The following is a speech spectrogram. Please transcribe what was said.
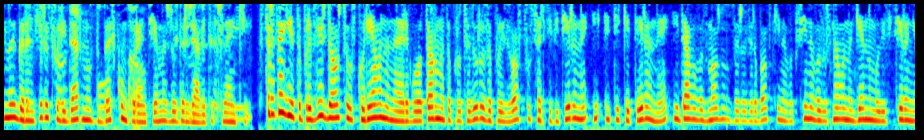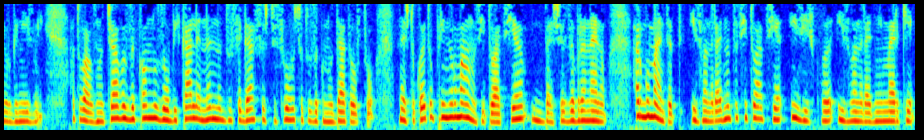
но и гарантира солидарност без конкуренция между държавите членки. Стратегията предвижда още ускоряване на регулаторната процедура за производство, сертифициране и етикетиране и дава възможност за разработки на вакцина възоснова на генно модифицирани организми. А това означава законно заобикаляне на досега съществуващото законодателство. Нещо, което при нормална ситуация беше забранено. Аргументът извънредната ситуация и изисква извънредни мерки.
